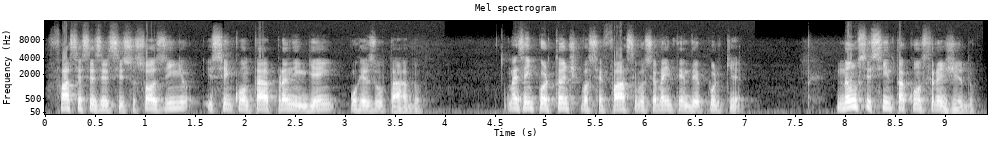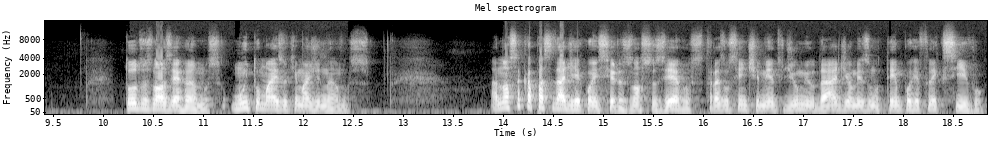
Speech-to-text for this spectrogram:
faça esse exercício sozinho e sem contar para ninguém o resultado. Mas é importante que você faça e você vai entender por quê. Não se sinta constrangido. Todos nós erramos, muito mais do que imaginamos. A nossa capacidade de reconhecer os nossos erros traz um sentimento de humildade e ao mesmo tempo reflexivo,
